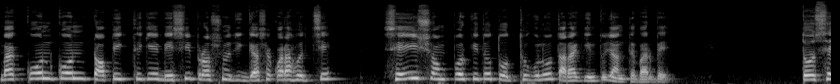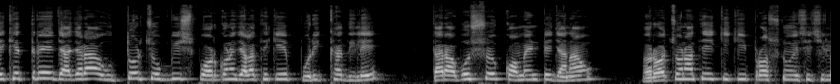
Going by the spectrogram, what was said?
বা কোন কোন টপিক থেকে বেশি প্রশ্ন জিজ্ঞাসা করা হচ্ছে, সেই সম্পর্কিত তথ্যগুলো তারা কিন্তু জানতে পারবে। তো সেক্ষেত্রে যা যারা উত্তর চব্বিশ পরগনা জেলা থেকে পরীক্ষা দিলে, তারা অবশ্যই কমেন্টে জানাও, রচনাতে কি কি প্রশ্ন এসেছিল,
